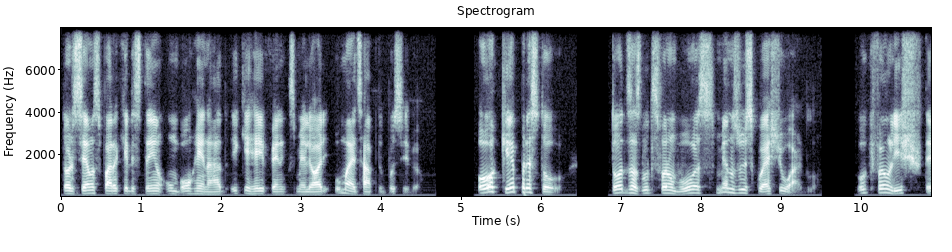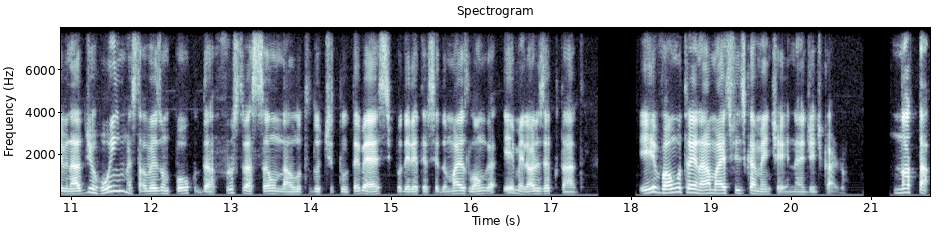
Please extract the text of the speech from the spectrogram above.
Torcemos para que eles tenham um bom reinado e que Rei Fênix melhore o mais rápido possível. O que prestou? Todas as lutas foram boas, menos o Squash de Wardlow o que foi um lixo. Teve nada de ruim, mas talvez um pouco da frustração na luta do título TBS poderia ter sido mais longa e melhor executada. E vamos treinar mais fisicamente aí, né, Jade Cardo? Nota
